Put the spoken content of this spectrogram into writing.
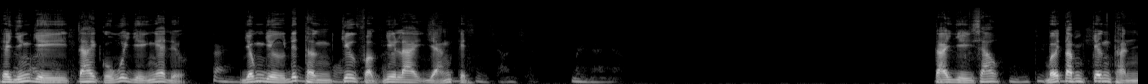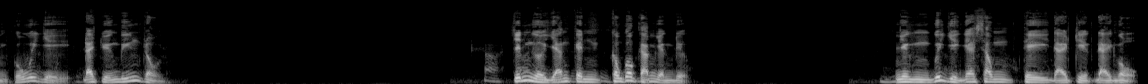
thì những gì tai của quý vị nghe được, giống như đích thần chư phật như lai giảng kinh. Tại vì sao? Bởi tâm chân thành của quý vị đã chuyển biến rồi. Chính người giảng kinh không có cảm nhận được. Nhưng quý vị nghe xong thì đại triệt đại ngộ.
